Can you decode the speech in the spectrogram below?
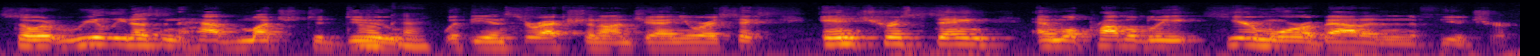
So it really doesn't have much to do okay. with the insurrection on January 6th. Interesting, and we'll probably hear more about it in the future.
